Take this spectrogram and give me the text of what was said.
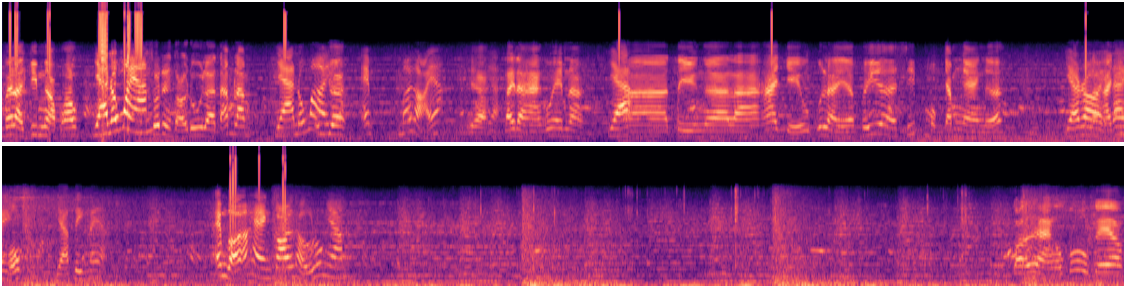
Em phải là Kim Ngọc không? Dạ đúng rồi anh. Số điện thoại đuôi là 85 Dạ đúng rồi. Đúng chưa? Em mới gọi á. Dạ, Dạ. đây là hàng của em nè. Dạ. À, Tiền à, là 2 triệu với lại phí à, ship 100 ngàn nữa. Dạ rồi là đây. 21. Dạ tiền đây ạ. Em gọi hàng coi thử luôn nha anh. Coi thử hàng có ok không?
